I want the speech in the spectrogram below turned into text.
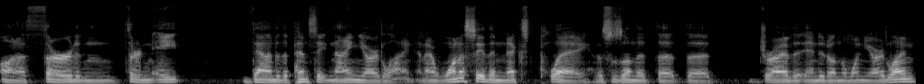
on a third and third and eight down to the Penn State nine yard line. And I want to say the next play, this was on the, the, the drive that ended on the one yard line.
